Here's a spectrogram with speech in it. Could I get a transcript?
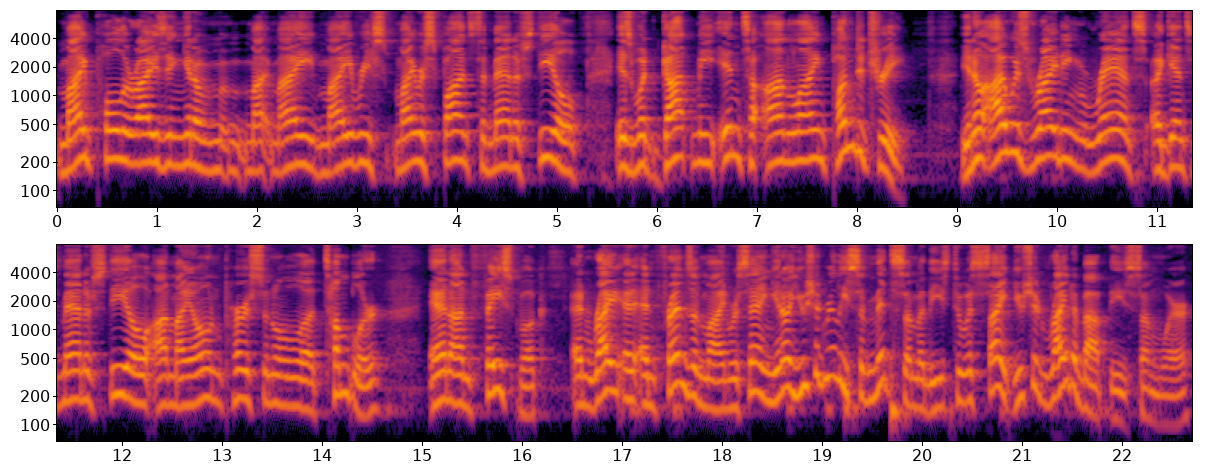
my polarizing, you know, my my my res- my response to Man of Steel is what got me into online punditry. You know, I was writing rants against Man of Steel on my own personal uh, Tumblr and on Facebook and write and, and friends of mine were saying, you know, you should really submit some of these to a site. You should write about these somewhere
